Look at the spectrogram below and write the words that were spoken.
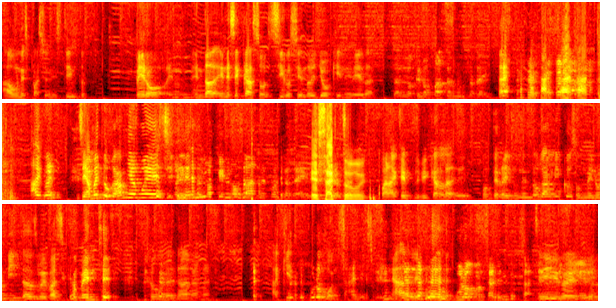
a un espacio distinto. Pero en, en ese caso sigo siendo yo quien hereda. O sea, lo que no pasa en Monterrey. Ay, güey, se llama endogamia, güey. sí. Lo que no pasa en Monterrey. Exacto, güey. Para ejemplificarla, Monterrey son endogámicos, son menonitas, güey, básicamente. No, no, no. Aquí entre puro González, güey, nada de... Puro González González. Sí, güey.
